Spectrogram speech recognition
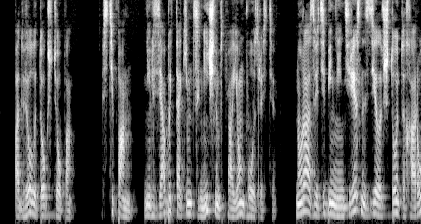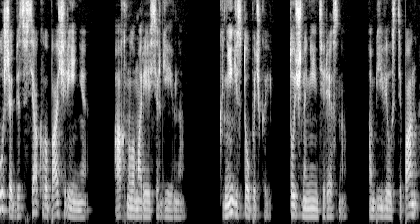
– подвел итог Степа. «Степан, нельзя быть таким циничным в твоем возрасте. Но разве тебе не интересно сделать что-то хорошее без всякого поощрения?» – ахнула Мария Сергеевна. «Книги с топочкой. Точно не интересно», – объявил Степан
